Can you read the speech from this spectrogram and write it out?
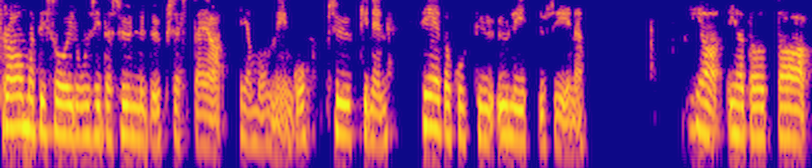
traumatisoidun siitä synnytyksestä ja, ja mun niin kuin, psyykkinen sietokyky ylittyi siinä. Ja, ja tota,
